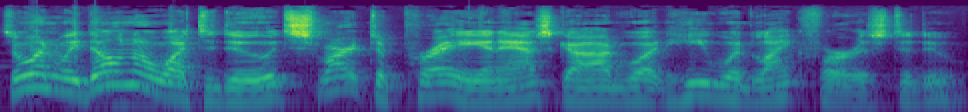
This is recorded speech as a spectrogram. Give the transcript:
So when we don't know what to do, it's smart to pray and ask God what He would like for us to do.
